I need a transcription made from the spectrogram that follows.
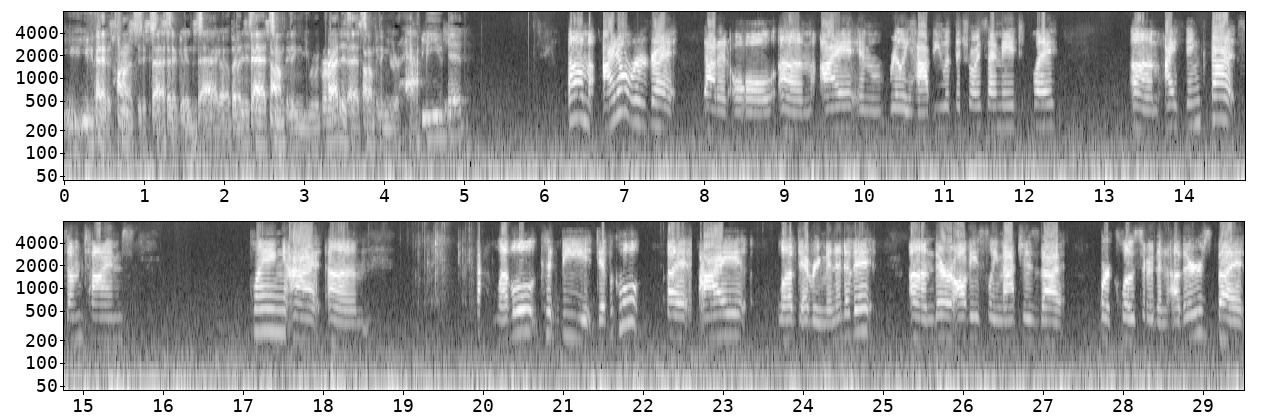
You, have had a ton of success at Gonzaga, but is that something you regret? Is that something you're happy you did? Um, I don't regret that at all. Um, I am really happy with the choice I made to play. Um, I think that sometimes playing at um, that level could be difficult, but I loved every minute of it. Um, there are obviously matches that were closer than others, but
